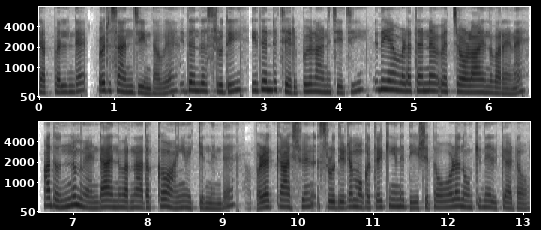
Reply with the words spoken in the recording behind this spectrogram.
ചപ്പലിന്റെ ഒരു സഞ്ചി ഉണ്ടാവേ. ഇതെന്താ ശ്രുതി? ഇതെന്റെ ചെരുപ്പുകളാണ് ചേച്ചി. ഇത് ഞാൻ ഇവിടെ തന്നെ വെച്ചോളാം എന്ന് പറയണേ. അതൊന്നും വേണ്ട എന്ന് പറഞ്ഞാൽ അതൊക്കെ വാങ്ങി വെക്കുന്നുണ്ട്. അപ്പോഴൊക്കെ അശ്വിൻ ശ്രുതിയുടെ മുഖത്തേക്ക് ഇങ്ങനെ ദേഷ്യത്തോടെ നോക്കി നിൽക്കുക കേട്ടോ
